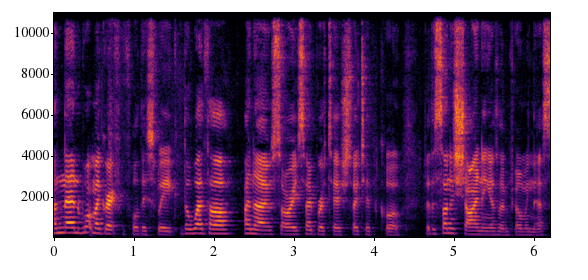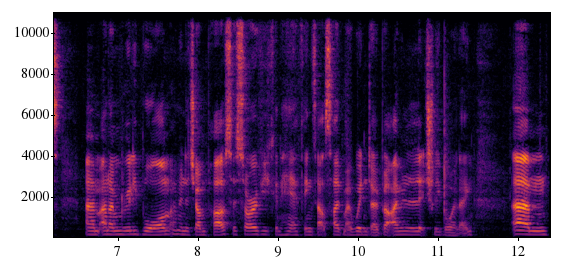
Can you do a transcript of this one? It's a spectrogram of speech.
And then what am I grateful for this week? The weather. I know, sorry, so British, so typical. But the sun is shining as I'm filming this. Um, and I'm really warm. I'm in a jumper, so sorry if you can hear things outside my window, but I'm literally boiling. Um,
